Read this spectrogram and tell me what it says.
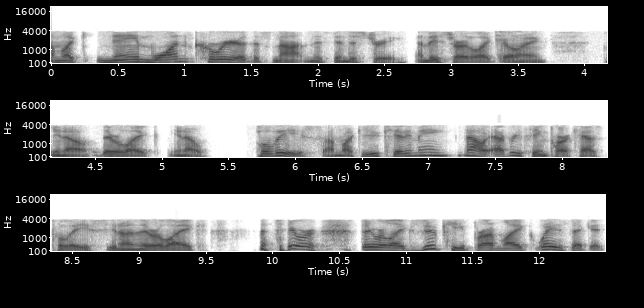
I'm like, name one career that's not in this industry, and they started like mm-hmm. going, you know, they were like, you know, police. I'm like, are you kidding me? No, every theme park has police. You know, and they were like, they were they were like zookeeper. I'm like, wait a second,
